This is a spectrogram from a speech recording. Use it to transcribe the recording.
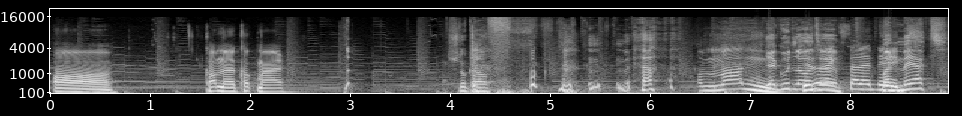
Oh. Komme, guck mal. Schluck auf. Oh Mann. Ja gut, Leute, man nix? merkt,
